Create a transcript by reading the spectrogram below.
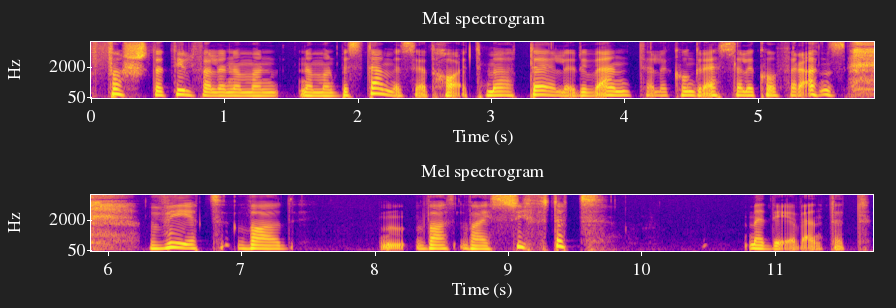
första tillfället när man, när man bestämmer sig att ha ett möte eller event eller kongress eller konferens vet vad, vad, vad är syftet med det eventet.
